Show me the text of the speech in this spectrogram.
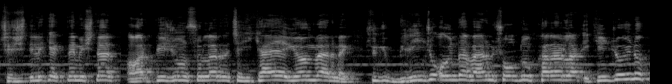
Çeşitlilik eklemişler. RPG unsurları da işte hikayeye yön vermek. Çünkü birinci oyunda vermiş olduğun kararlar ikinci oyunu,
